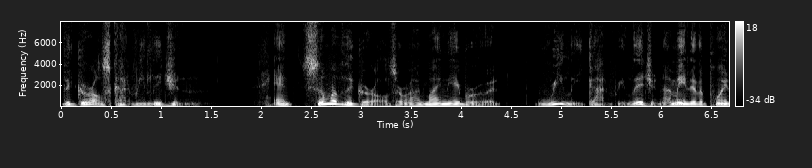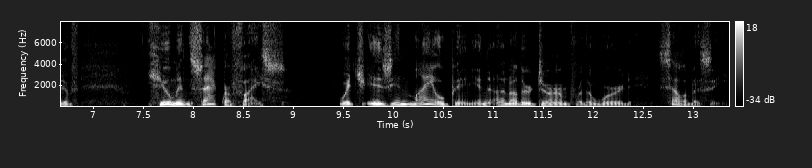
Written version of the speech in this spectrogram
the girls got religion. And some of the girls around my neighborhood really got religion. I mean, to the point of human sacrifice, which is, in my opinion, another term for the word celibacy.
